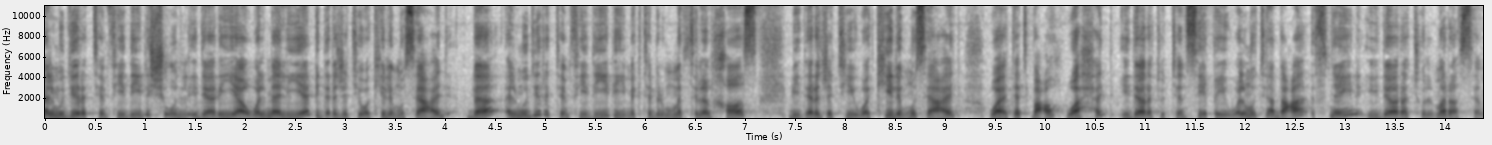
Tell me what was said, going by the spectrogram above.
المدير التنفيذي للشؤون الإدارية والمالية بدرجة وكيل مساعد باء المدير التنفيذي لمكتب الممثل الخاص بدرجة وكيل مساعد وتتبعه واحد إدارة التنسيق والمتابعة اثنين إدارة المراسم.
